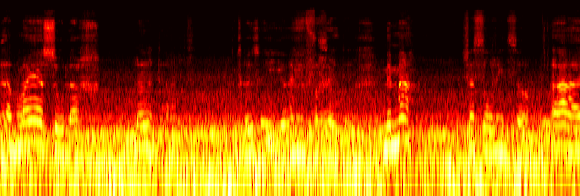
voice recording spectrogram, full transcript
למה? מה יעשו לך? לא יודעת. איזה יופי. אני מפחדת. ממה? שאסור לנסוע. אה,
